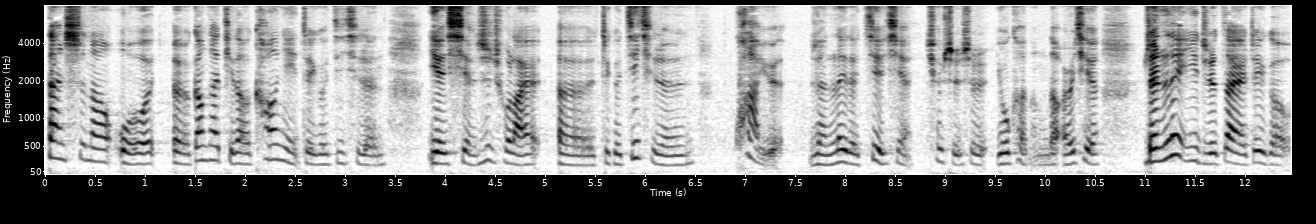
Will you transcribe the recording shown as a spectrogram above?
但是呢，我呃刚才提到康尼这个机器人，也显示出来，呃，这个机器人跨越人类的界限确实是有可能的，而且人类一直在这个。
